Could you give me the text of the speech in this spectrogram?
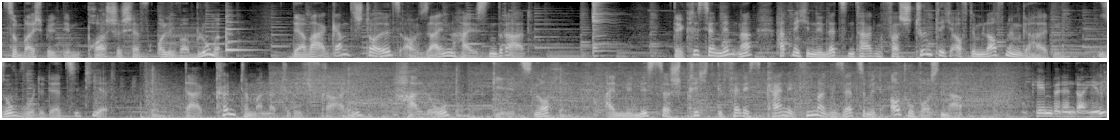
zum Beispiel dem Porsche-Chef Oliver Blume. Der war ganz stolz auf seinen heißen Draht. Der Christian Lindner hat mich in den letzten Tagen fast stündlich auf dem Laufenden gehalten. So wurde der zitiert. Da könnte man natürlich fragen, hallo, geht's noch? Ein Minister spricht gefälligst keine Klimagesetze mit Autobossen ab. Wo kämen wir denn dahin?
